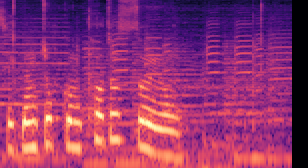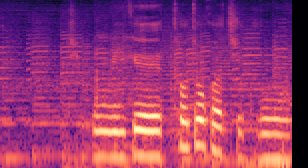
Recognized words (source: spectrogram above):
지금 조금 터졌어요. 지금 이게 터져가지고.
